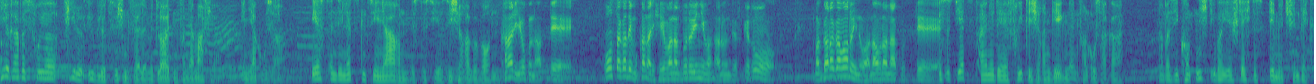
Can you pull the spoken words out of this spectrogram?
Hier gab es früher viele üble Zwischenfälle mit Leuten von der Mafia, den Yakuza. Erst in den letzten zehn Jahren ist es hier sicherer geworden. Es ist jetzt eine der friedlicheren Gegenden von Osaka. Aber sie kommt nicht über ihr schlechtes Image hinweg.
